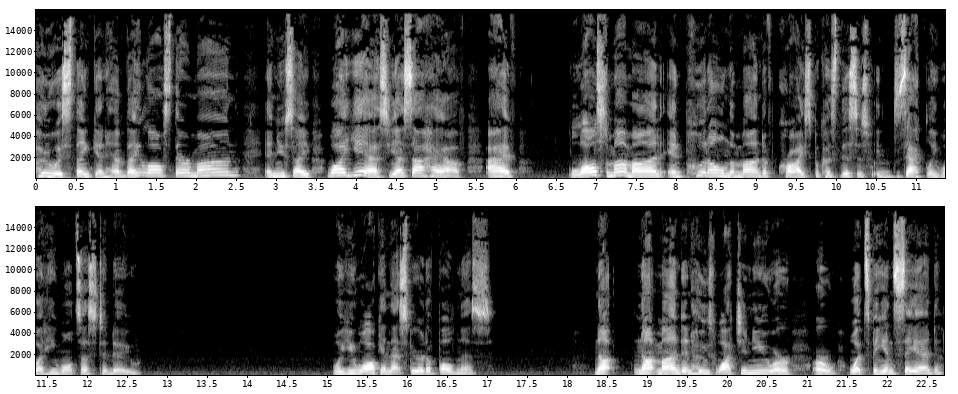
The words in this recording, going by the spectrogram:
who is thinking, have they lost their mind? And you say, why, yes, yes, I have. I have lost my mind and put on the mind of Christ because this is exactly what He wants us to do. Will you walk in that spirit of boldness? Not not minding who's watching you or or what's being said.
